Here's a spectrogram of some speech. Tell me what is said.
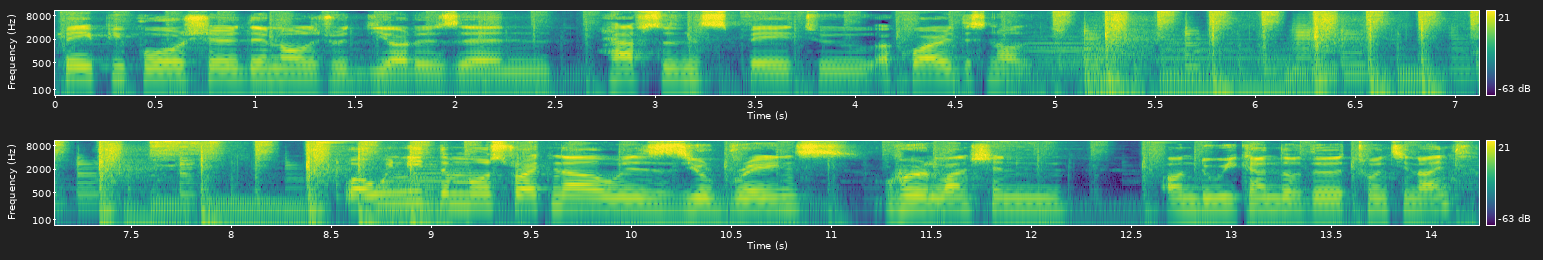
pay people or share their knowledge with the others and have students pay to acquire this knowledge. What we need the most right now is your brains. We're launching on the weekend of the 29th,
